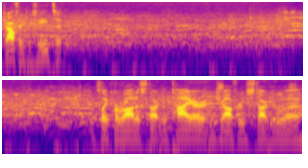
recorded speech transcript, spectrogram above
Jofre just eats it. Looks like Harada's starting to tire and Jofre's starting to... Uh...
